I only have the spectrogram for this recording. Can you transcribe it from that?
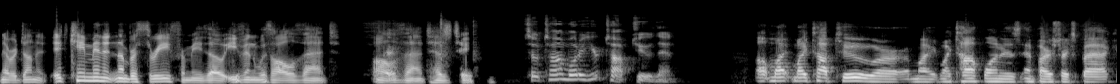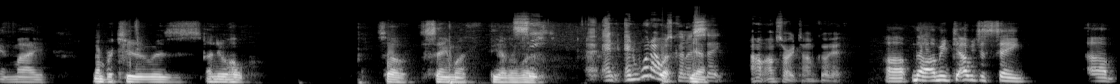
never done it. It came in at number three for me though, even with all of that all Okay. of that hesitation. So Tom, what are your top two then? Uh, my my top two are my my top one is Empire Strikes Back, and my number two is A New Hope. So same with the other See, list. And and what I was going to yeah. say, I'm I'm sorry, Tom. Go ahead. Uh, no, I mean I was just saying. Um,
